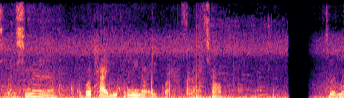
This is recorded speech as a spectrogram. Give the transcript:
สวยใช่ไหมเราก็ถ่ายรูปตรงนี้หน่อยดีกว่าสวยชอบ สวยไหม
